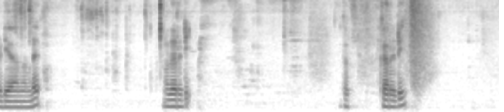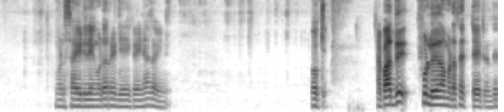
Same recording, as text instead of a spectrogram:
റെഡി ആകുന്നുണ്ട് അത് റെഡി ഇതൊക്കെ റെഡി നമ്മുടെ സൈഡിലേയും കൂടെ റെഡി ആയി കഴിഞ്ഞാൽ കഴിഞ്ഞു. ഓക്കെ അപ്പോൾ അത് ഫുള്ള് നമ്മുടെ സെറ്റ് ആയിട്ടുണ്ട്.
